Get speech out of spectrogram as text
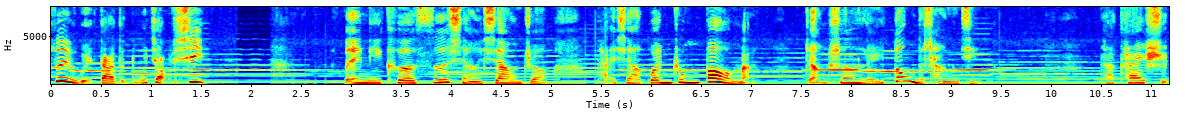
最伟大的独角戏。菲尼克斯想象着台下观众爆满、掌声雷动的场景，他开始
